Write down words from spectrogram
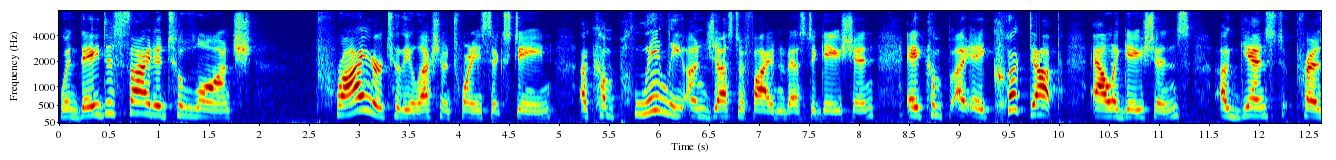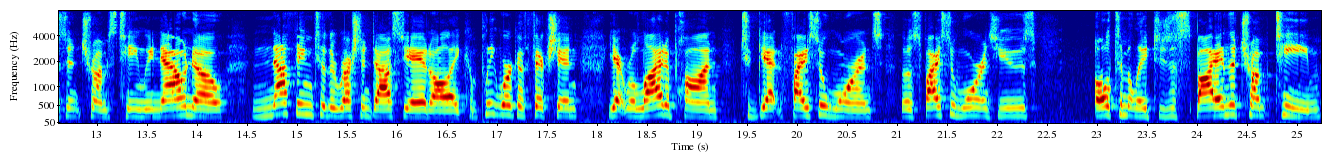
when they decided to launch prior to the election of 2016, a completely unjustified investigation, a, comp- a cooked up allegations against President Trump's team. We now know nothing to the Russian dossier at all, a complete work of fiction, yet relied upon to get FISA warrants. Those FISA warrants used ultimately to just spy on the Trump team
